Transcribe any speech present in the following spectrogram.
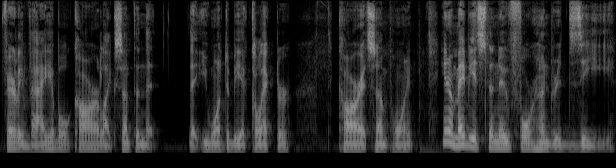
fairly valuable car, like something that that you want to be a collector car at some point, you know, maybe it's the new 400Z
